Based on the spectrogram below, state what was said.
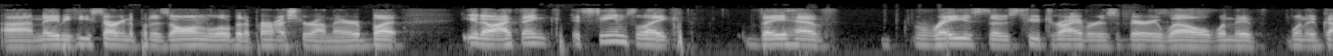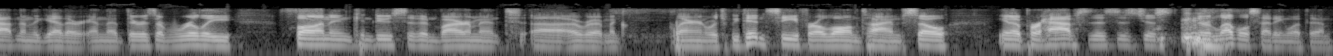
Uh, maybe he's starting to put his own a little bit of pressure on there. But you know, I think it seems like they have raised those two drivers very well when they've when they've gotten them together, and that there's a really fun and conducive environment uh, over at McLaren, which we didn't see for a long time. So. You know, perhaps this is just their level setting with him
